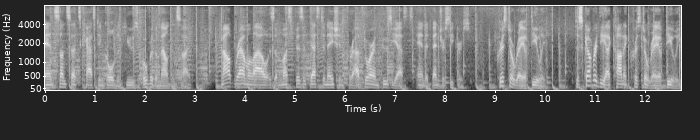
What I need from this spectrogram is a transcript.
and sunsets casting golden hues over the mountainside. Mount Ramelau is a must-visit destination for outdoor enthusiasts and adventure seekers. Cristo Rei of Dili. Discover the iconic Cristo Rei of Dili,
